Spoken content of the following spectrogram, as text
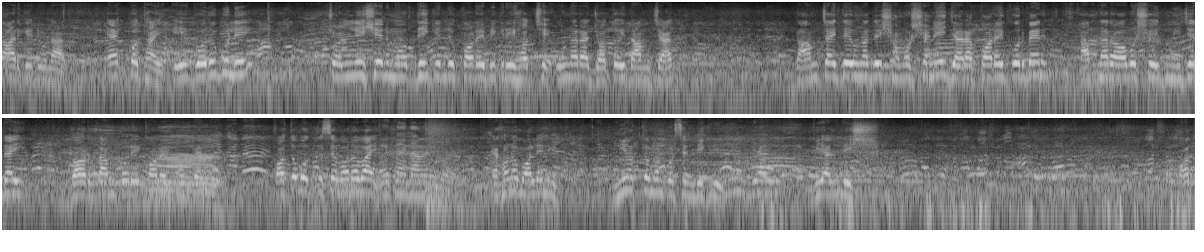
টার্গেট ওনার। এক কথায়, এই গরুগুলি চল্লিশের মধ্যেই কিন্তু করে বিক্রি হচ্ছে। ওনারা যতই দাম চাক দাম চাইতে ওনাদের সমস্যা নেই যারা ক্রয় করবেন আপনারা অবশ্যই নিজেরাই দরদাম করে ক্রয় করবেন। কত বলতেছে বড় ভাই? এখনও বলেনি। নিয়ত কেমন করছেন বিক্রি? বিয়াল্লিশ। কত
